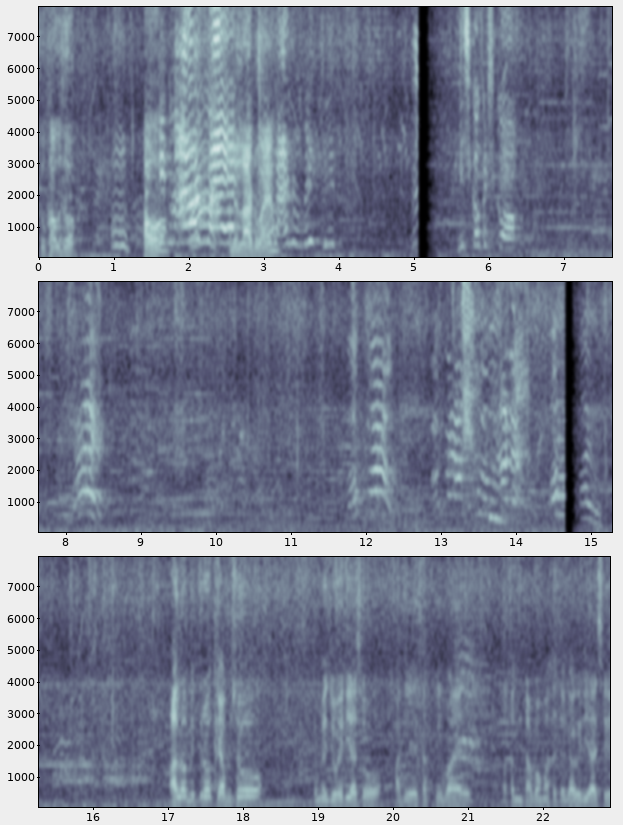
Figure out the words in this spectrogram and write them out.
શું ખાવ છો. ખાઓ. અને લાડુ એમ? ડિસ્કો ડિસ્કો. હાલો મિત્રો કેમ છો? તમે જોઈ રહ્યા છો? આજે શક્તિભાઈ પતંગ ધાબામાંથી જગાવી રહ્યા છે,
